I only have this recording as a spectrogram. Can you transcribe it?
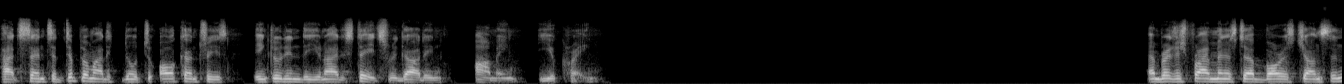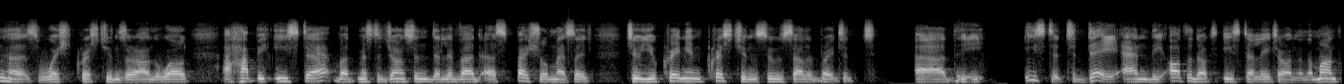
had sent a diplomatic note to all countries including the United States, regarding arming Ukraine. And British Prime Minister Boris Johnson has wished Christians around the world a happy Easter, but Mr. Johnson delivered a special message to Ukrainian Christians who celebrated uh, the Easter today and the Orthodox Easter later on in the month,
